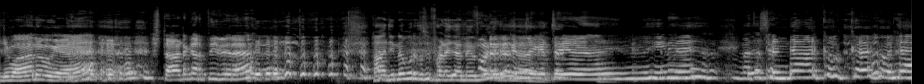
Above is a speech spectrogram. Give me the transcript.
ਜਵਾਨ ਹੋ ਗਿਆ ਹੈ? ਸਟਾਰਟ ਕਰਤੀ ਫਿਰ ਹੈ? ਹਾਂ ਜਿੰਨਾ ਮੁਰੇ ਤੁਸੀਂ ਫੜੇ ਜਾਂਦੇ ਹੋ ਫੜੇ ਜਾਂਦੇ ਕੱਚੇ ਮੈਂ ਤਾਂ ਠੰਡਾ ਕੋਕਾ ਕੋਲਾ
